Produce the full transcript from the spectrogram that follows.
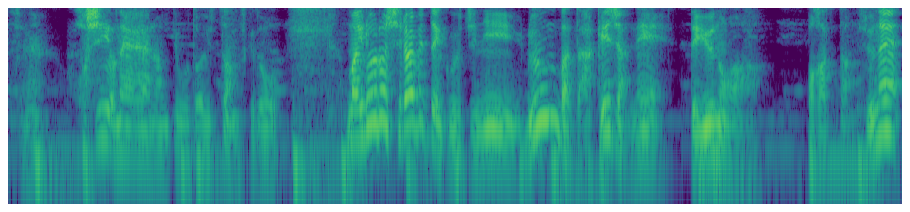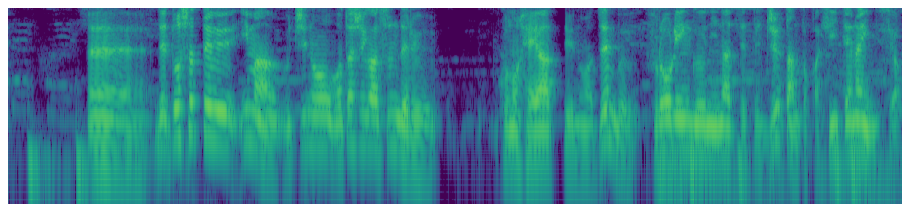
てね。欲しいよね。なんていうことは言ってたんですけどまあいろいろ調べていくうちにルンバだけじゃねえっていうのが分かったんですよね。えー、でどうしたって今うちの私が住んでるこの部屋っていうのは全部フローリングになってて絨毯とか引いてないんですよ。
